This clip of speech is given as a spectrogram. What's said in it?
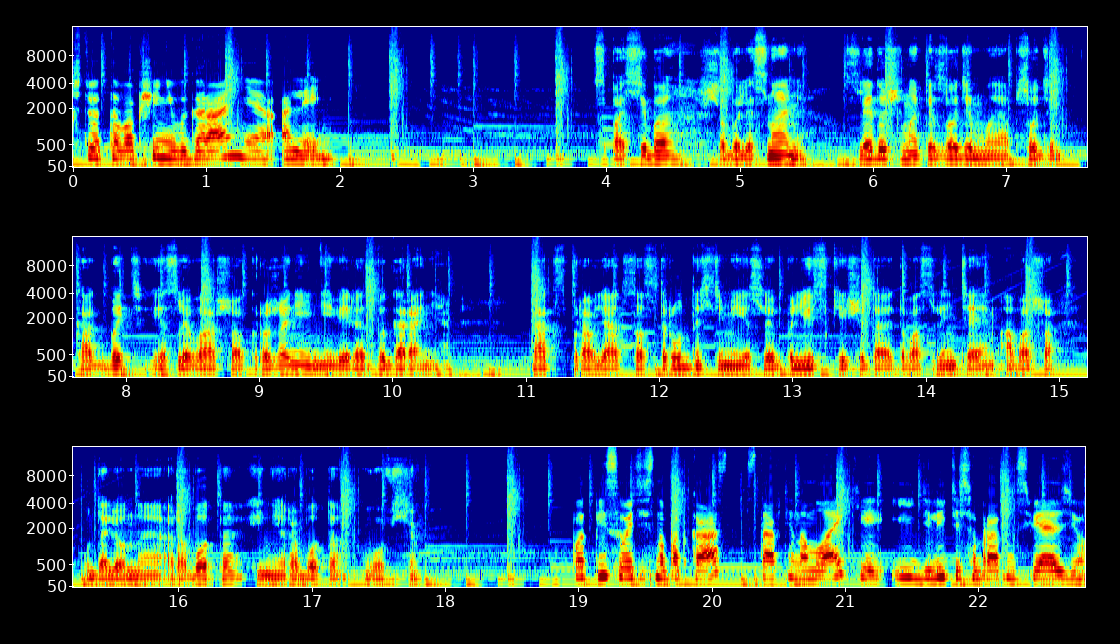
что это вообще не выгорание, а лень. Спасибо, что были с нами. В следующем эпизоде мы обсудим, как быть, если ваше окружение не верит в выгорание – как справляться с трудностями, если близкие считают вас лентяем, а ваша удаленная работа и не работа вовсе. Подписывайтесь на подкаст, ставьте нам лайки и делитесь обратной связью.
